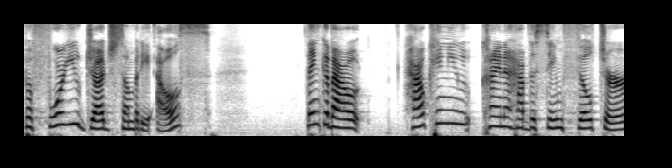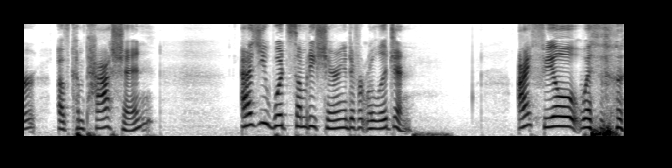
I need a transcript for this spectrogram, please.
before you judge somebody else, think about how can you kind of have the same filter of compassion as you would somebody sharing a different religion. I feel with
